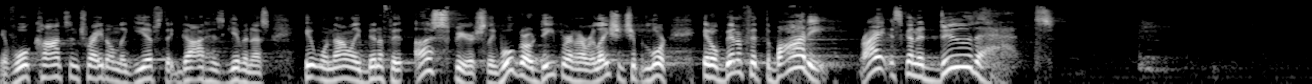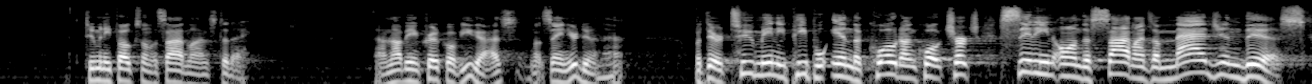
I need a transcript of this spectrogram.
If we'll concentrate on the gifts that God has given us, it will not only benefit us spiritually, we'll grow deeper in our relationship with the Lord. It'll benefit the body, right? It's going to do that. Too many folks on the sidelines today. I'm not being critical of you guys. I'm not saying you're doing that. But there are too many people in the quote unquote church sitting on the sidelines. Imagine this.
